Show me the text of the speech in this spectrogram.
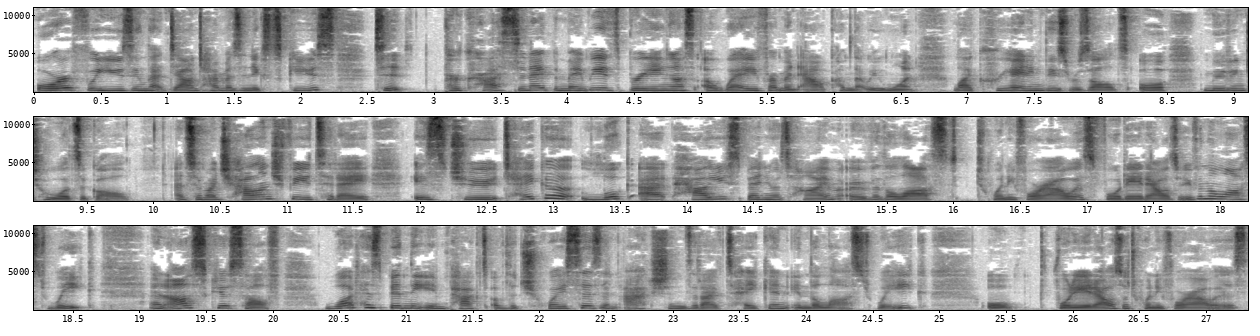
or if we're using that downtime as an excuse to procrastinate, then maybe it's bringing us away from an outcome that we want, like creating these results or moving towards a goal. And so, my challenge for you today is to take a look at how you spend your time over the last 24 hours, 48 hours, or even the last week, and ask yourself what has been the impact of the choices and actions that I've taken in the last week or 48 hours or 24 hours?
